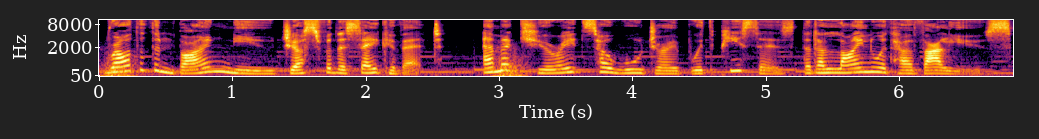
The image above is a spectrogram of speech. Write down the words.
Rather than buying new just for the sake of it, Emma curates her wardrobe with pieces that align with her values,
